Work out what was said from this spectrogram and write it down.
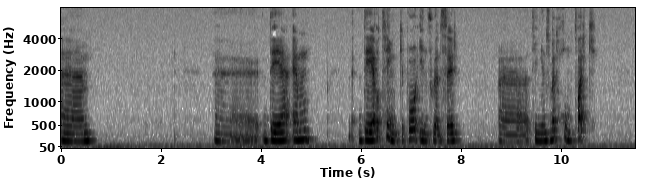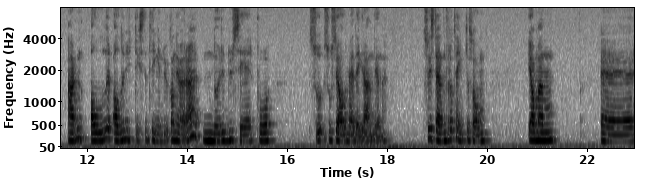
eh, eh, det en det å tenke på influensertingen eh, som et håndverk er den aller, aller nyttigste tingen du kan gjøre når du ser på so sosiale medier-greiene dine. Så istedenfor å tenke sånn Ja, men eh,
